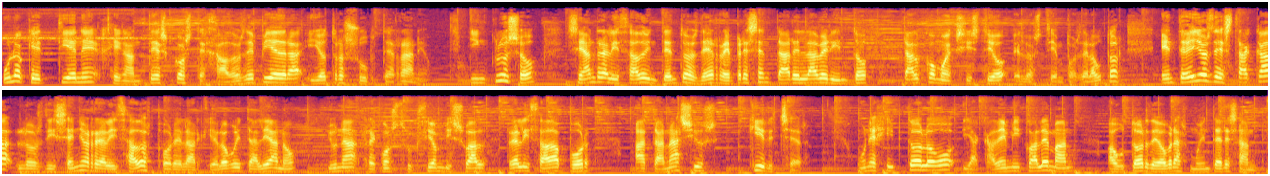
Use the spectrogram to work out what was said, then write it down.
uno que tiene gigantescos tejados de piedra y otro subterráneo. Incluso se han realizado intentos de representar el laberinto tal como existió en los tiempos del autor. Entre ellos destaca los diseños realizados por el arqueólogo italiano y una reconstrucción visual realizada por Athanasius Kircher, un egiptólogo y académico alemán, autor de obras muy interesantes.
